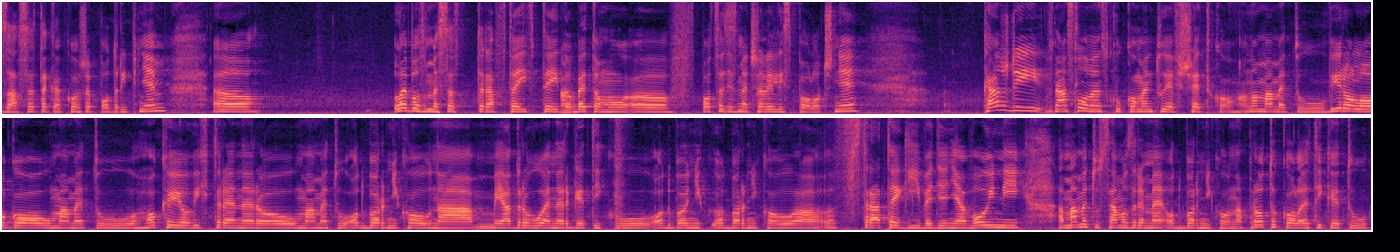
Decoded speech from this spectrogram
zase tak akože podrypnem. E, lebo sme sa teda v tej, v tej dobe tomu uh, v podstate sme čelili spoločne. Každý na Slovensku komentuje všetko. Ano, máme tu virológov, máme tu hokejových trénerov, máme tu odborníkov na jadrovú energetiku, odborník, odborníkov v stratégii vedenia vojny a máme tu samozrejme odborníkov na protokol, etiketu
